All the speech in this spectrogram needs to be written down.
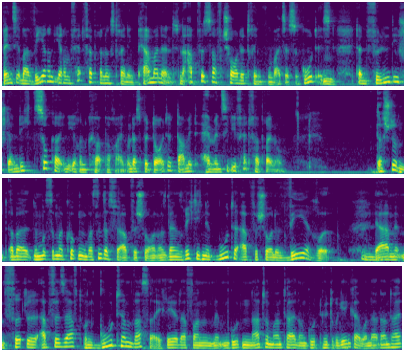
Wenn sie aber während ihrem Fettverbrennungstraining permanent eine Apfelsaftschorle trinken, weil es so gut ist, dann füllen die ständig Zucker in ihren Körper rein. Und das bedeutet, damit hemmen sie die Fettverbrennung. Das stimmt, aber du musst mal gucken, was sind das für Apfelschorlen? Also wenn es richtig eine gute Apfelschorle wäre, ja, mit einem Viertel Apfelsaft und gutem Wasser, ich rede davon mit einem guten Natriumanteil und guten Hydrogencarbonatanteil,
